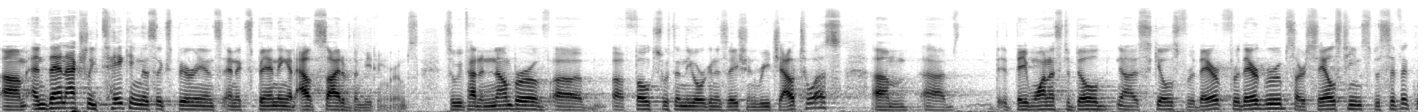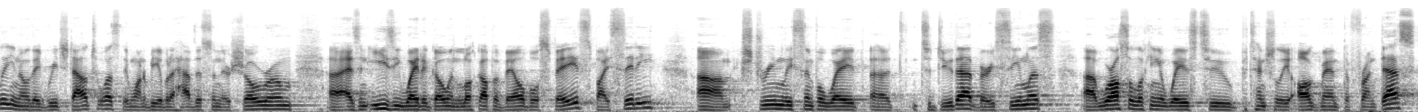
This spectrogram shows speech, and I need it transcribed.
Um, and then actually taking this experience and expanding it outside of the meeting rooms. So we've had a number of uh, uh, folks within the organization reach out to us. Um, uh, they want us to build uh, skills for their for their groups. Our sales team specifically, you know, they've reached out to us. They want to be able to have this in their showroom uh, as an easy way to go and look up available space by city. Um, extremely simple way uh, to do that, very seamless. Uh, we're also looking at ways to potentially augment the front desk.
